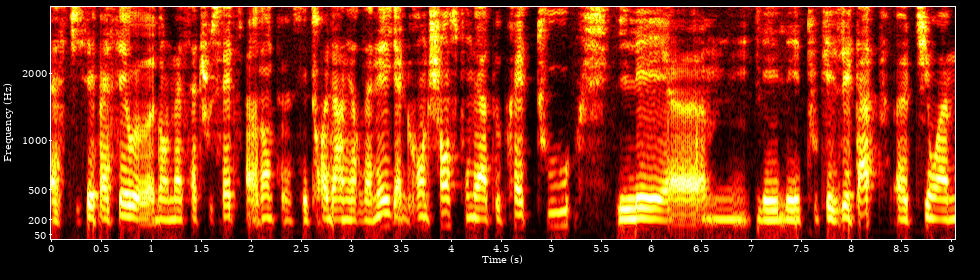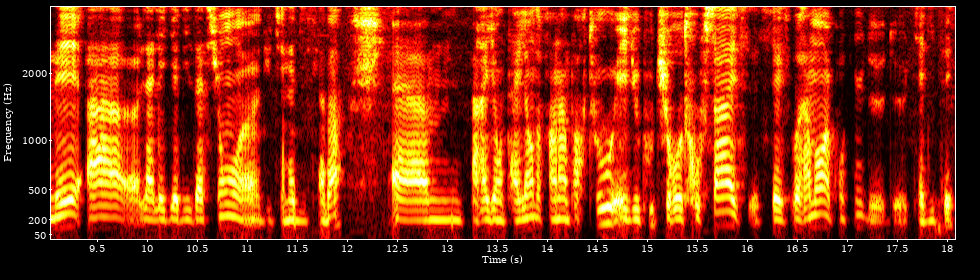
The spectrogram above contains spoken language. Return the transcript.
euh, ce qui s'est passé dans le Massachusetts, par exemple, ces trois dernières années, il y a de grandes chances qu'on ait à peu près toutes les étapes qui ont amené à la légalisation du cannabis là-bas. pareil Thaïlande, enfin n'importe où. Et du coup, tu retrouves ça et c'est vraiment un contenu de, de qualité.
